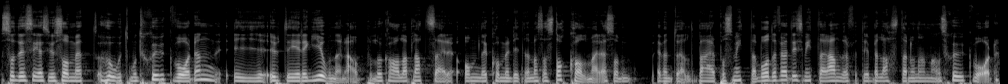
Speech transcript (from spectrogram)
så det ses ju som ett hot mot sjukvården i, ute i regionerna och på lokala platser om det kommer dit en massa stockholmare som eventuellt bär på smitta. Både för att det smittar andra och för att det belastar någon annans sjukvård.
